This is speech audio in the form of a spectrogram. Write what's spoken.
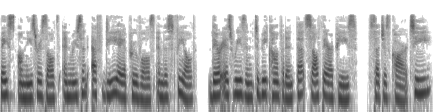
Based on these results and recent FDA approvals in this field, there is reason to be confident that cell therapies, such as CAR T,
